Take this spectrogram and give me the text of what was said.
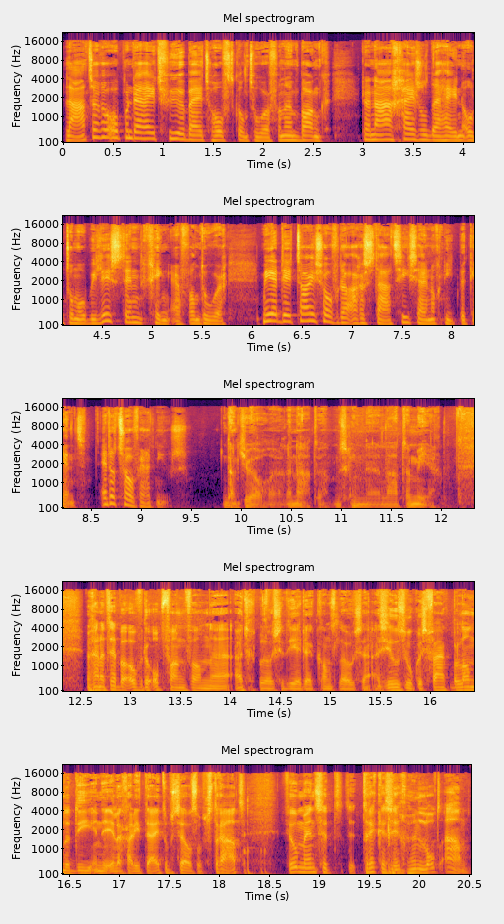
Later opende hij het vuur bij het hoofdkantoor van een bank. Daarna gijzelde hij een automobilist en ging er vandoor. Meer details over de arrestatie zijn nog niet bekend. En tot zover het nieuws. Dankjewel, eh, Renate. Misschien uh, later meer. We gaan het hebben over de opvang van uh, uitgeprocedeerde kansloze asielzoekers. Vaak belanden die in de illegaliteit, of zelfs op straat. Veel mensen trekken zich hun lot aan.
